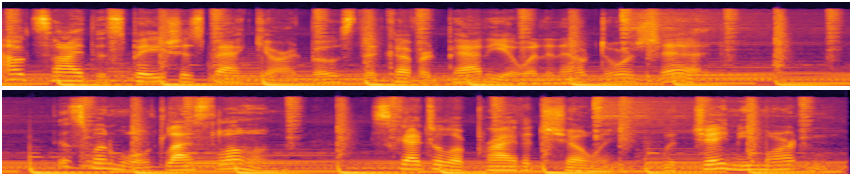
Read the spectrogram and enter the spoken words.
Outside, the spacious backyard boasts a covered patio and an outdoor shed. This one won't last long. Schedule a private showing with Jamie Martin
